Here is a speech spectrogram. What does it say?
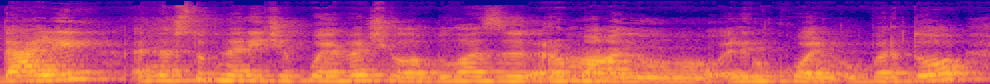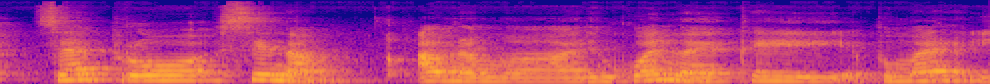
Далі, наступна річ, яку я вивчила, була з роману Лінкольн у Бордо. Це про сина Аврама Лінкольна, який помер і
